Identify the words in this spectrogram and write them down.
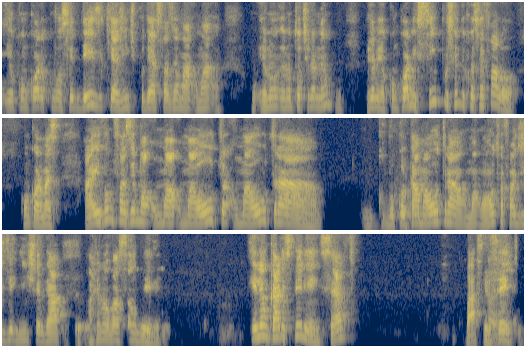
eu concordo com você desde que a gente pudesse fazer uma. uma eu, não, eu não tô tirando nenhum. Veja bem, eu concordo em 100% do que você falou. Concordo, mas aí vamos fazer uma, uma, uma outra. Uma outra vou colocar uma outra, uma, uma outra forma de, de, enxergar a renovação dele. Ele é um cara experiente, certo? Bastante. Perfeito?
